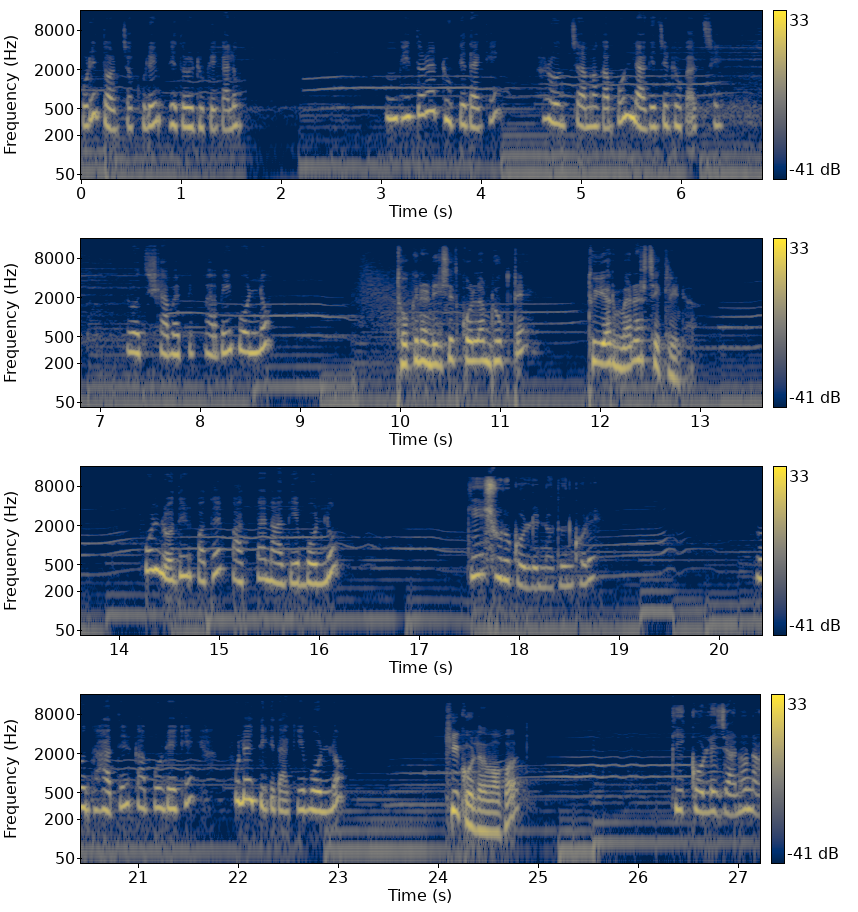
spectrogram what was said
করে দরজা খুলে ভেতরে ঢুকে গেল। ভিতরে ঢুকে দেখে রোদ জামা কাপড় লাগেজে ঢোকাচ্ছে। রোদ স্বাভাবিকভাবেই বলল তোকে না নিষেধ করলাম ঢুকতে? তুই আর ম্যানার শিখলি না? ফুল রোদের কথায় পাত্তা না দিয়ে বলল কে শুরু করলেন নতুন করে? রোদ হাতের কাপড় রেখে ফুলের দিকে তাকিয়ে বলল কি করলাম আবার কি করলে জানো না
